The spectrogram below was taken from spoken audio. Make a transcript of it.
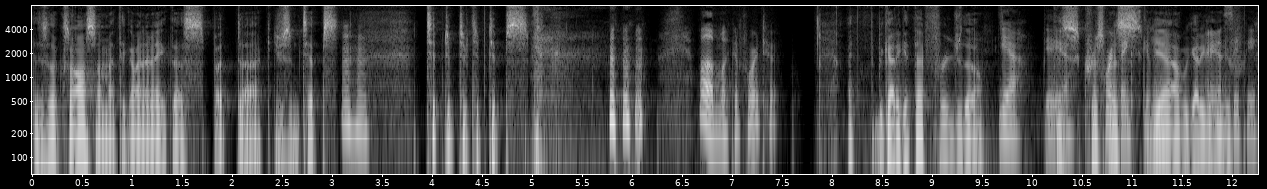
this looks awesome. I think I'm going to make this, but uh, could use some tips. Tip, tip, tip, tip, tips. Well, I'm looking forward to it. I th- we got to get that fridge though. Yeah. Yeah. This yeah. Christmas, Thanksgiving. yeah, we got to get a new. ASAP.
